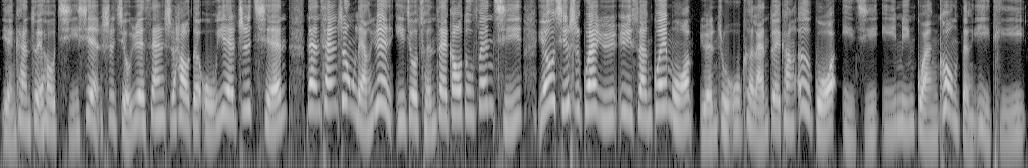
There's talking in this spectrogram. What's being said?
眼看最后期限是九月三十号的午夜之前，但参众两院依旧存在高度分歧，尤其是关于预算规模、援助乌克兰对抗俄国以及移民管控等议题。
